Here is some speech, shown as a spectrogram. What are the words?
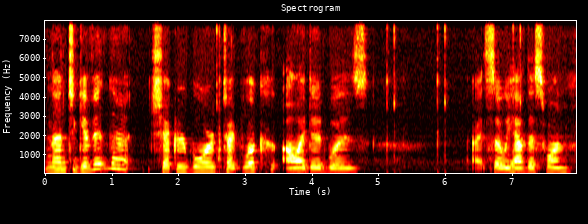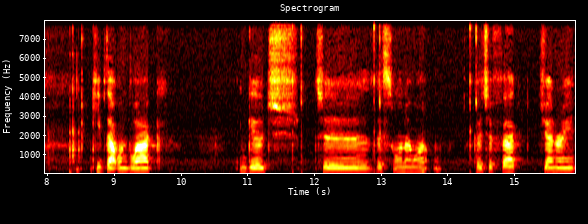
and then to give it that checkerboard type look all I did was alright so we have this one keep that one black and go to this one I want. Go to Effect, Generate,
